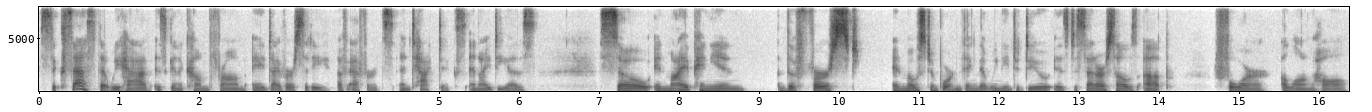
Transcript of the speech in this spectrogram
success that we have is going to come from a diversity of efforts and tactics and ideas. So, in my opinion, the first and most important thing that we need to do is to set ourselves up for a long haul.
